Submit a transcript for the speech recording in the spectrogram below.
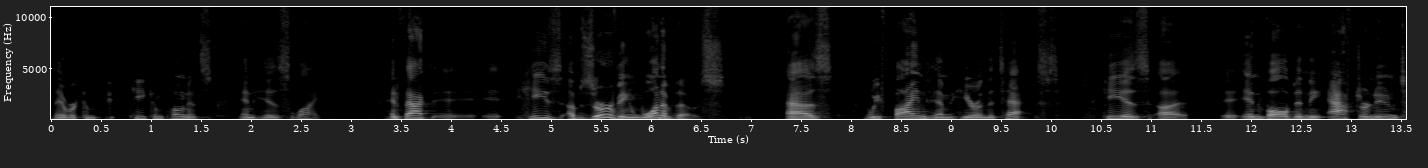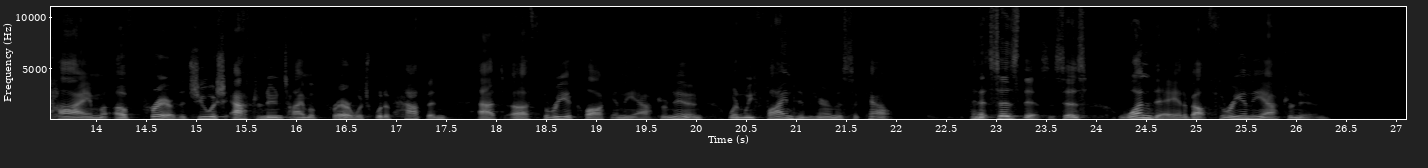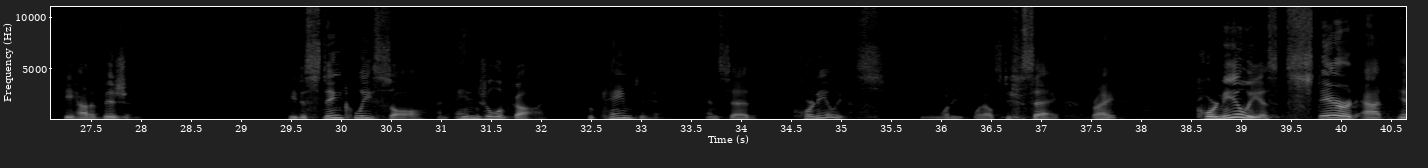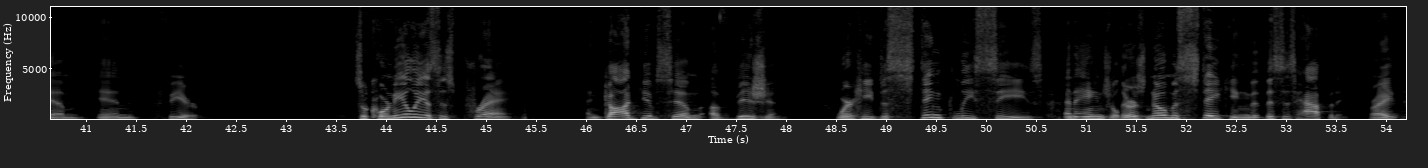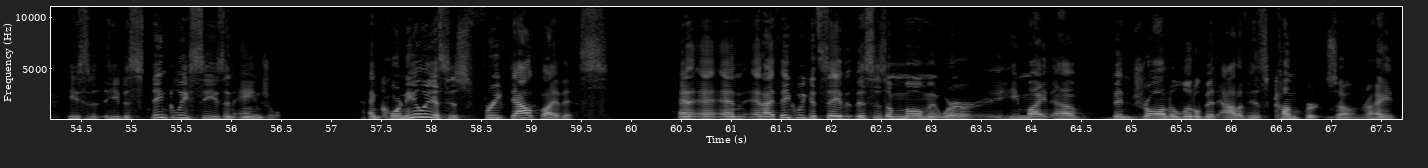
They were comp- key components in his life. In fact, it, it, he's observing one of those as we find him here in the text. He is uh, involved in the afternoon time of prayer, the Jewish afternoon time of prayer, which would have happened at uh, 3 o'clock in the afternoon when we find him here in this account. And it says this it says, One day at about three in the afternoon, he had a vision. He distinctly saw an angel of God who came to him and said, Cornelius. What, do you, what else do you say, right? Cornelius stared at him in fear. So Cornelius is praying, and God gives him a vision where he distinctly sees an angel. There's no mistaking that this is happening, right? He's, he distinctly sees an angel. And Cornelius is freaked out by this. And, and, and I think we could say that this is a moment where he might have been drawn a little bit out of his comfort zone, right?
